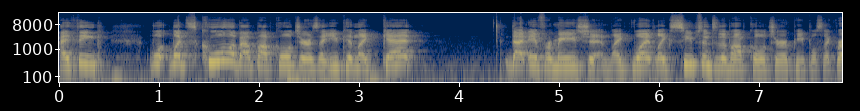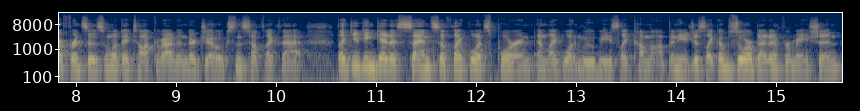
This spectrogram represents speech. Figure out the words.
I think what what's cool about pop culture is that you can like get that information like what like seeps into the pop culture of people's like references and what they talk about and their jokes and stuff like that. Like you can get a sense of like what's important and like what movies like come up and you just like absorb that information.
